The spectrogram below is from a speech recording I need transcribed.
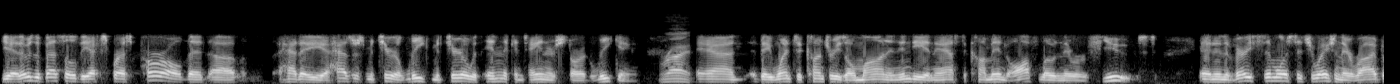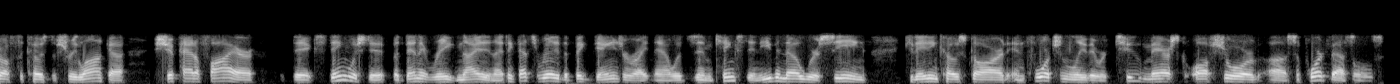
Yeah, there was a vessel, the X-Press Pearl, that uh, had a hazardous material leak. Material within the containers started leaking. Right. And they went to countries, Oman and India, and asked to come in to offload, and they were refused. And in a very similar situation, they arrived off the coast of Sri Lanka. Ship had a fire they extinguished it, but then it reignited. And I think that's really the big danger right now with Zim Kingston. Even though we're seeing Canadian Coast Guard, and fortunately there were two Maersk offshore uh, support vessels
